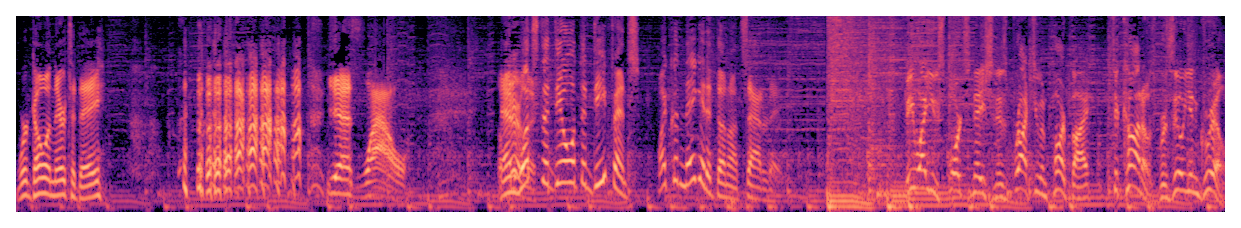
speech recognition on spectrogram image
We're going there today. Yes. Wow. And what's the deal with the defense? Why couldn't they get it done on Saturday? BYU Sports Nation is brought to you in part by Tucano's Brazilian Grill.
